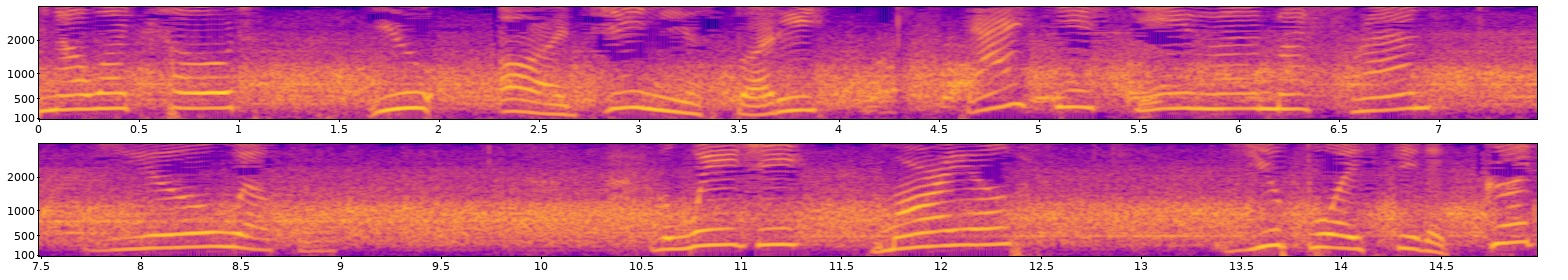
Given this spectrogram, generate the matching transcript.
You know what, Toad? You are a genius, buddy. Thank you, Steven, my friend. You're welcome. Luigi, Mario, you boys did a good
